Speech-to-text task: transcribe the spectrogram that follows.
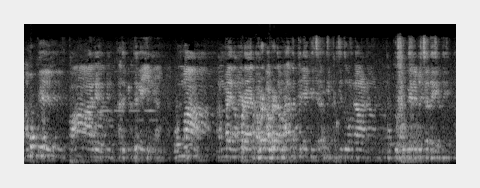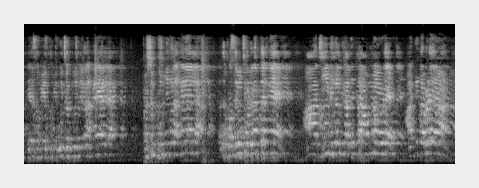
നമുക്ക് പാൽ അത് കിട്ടുകയില്ല. ഉമ്മ നമ്മെ നമ്മുടെ അവ- അവരുടെ മാർഗത്തിലേക്ക് ചേർത്തി പിടിച്ചതുകൊണ്ടാണ് നമുക്ക് സുഖം ലഭിച്ചത്. അതേ സമയത്ത് പൂച്ച കുഞ്ഞുങ്ങൾ അങ്ങനെയല്ല. പക്ഷെ കുഞ്ഞുങ്ങൾ അങ്ങനെയല്ല. അത് പ്രസവിച്ച ഉടനെ തന്നെ ആ ജീവികൾക്ക് അതിന്റെ അമ്മയുടെ അകിട് എവിടെയാണ്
